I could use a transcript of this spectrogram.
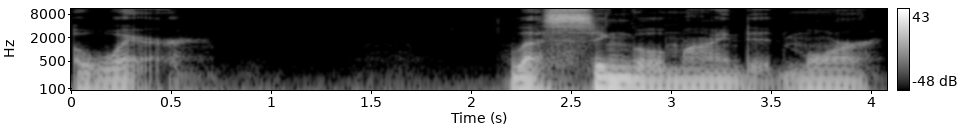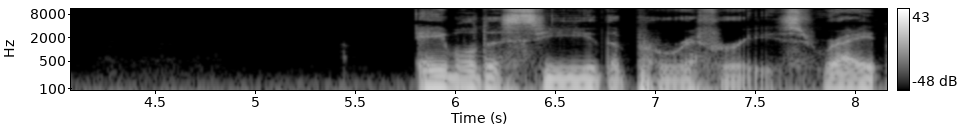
aware, less single-minded, more able to see the peripheries, right?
